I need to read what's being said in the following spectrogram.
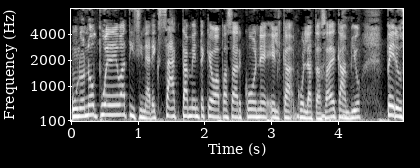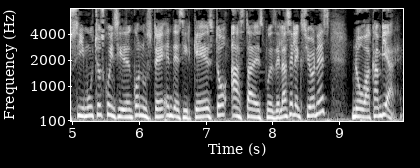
uno no puede vaticinar exactamente qué va a pasar con, eh, el, con la tasa de cambio, pero sí muchos coinciden con usted en decir que esto hasta después de las elecciones no va a cambiar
